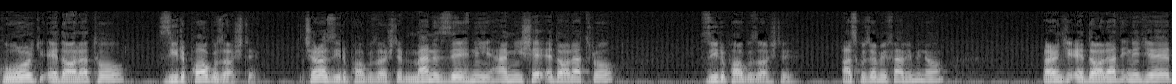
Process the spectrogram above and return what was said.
گرگ عدالت رو زیر پا گذاشته. چرا زیر پا گذاشته؟ من ذهنی همیشه عدالت رو زیر پا گذاشته. از کجا می‌فهمیم اینا برای اینکه عدالت اینه که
